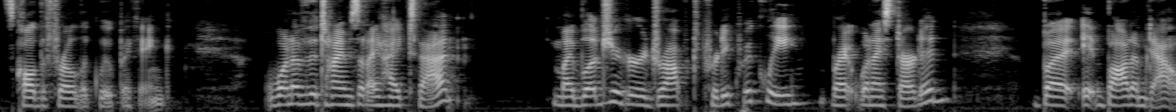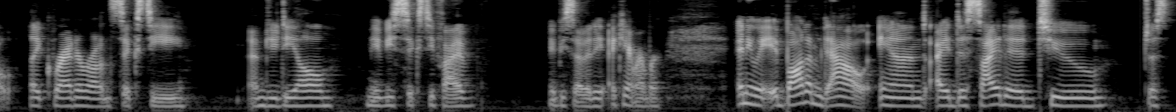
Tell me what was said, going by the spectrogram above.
It's called the Froelich Loop, I think. One of the times that I hiked that, my blood sugar dropped pretty quickly right when I started but it bottomed out like right around 60 mgdl, maybe 65, maybe 70. I can't remember. Anyway, it bottomed out and I decided to just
